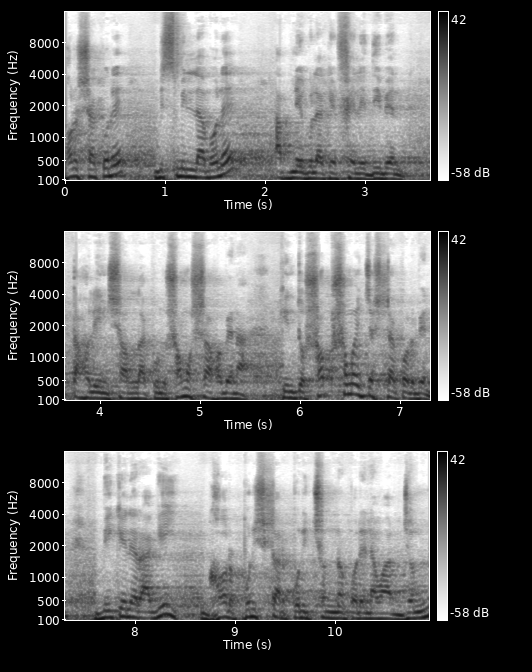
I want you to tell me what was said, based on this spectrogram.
ভরসা করে বিসমিল্লা বলে আপনি এগুলাকে ফেলে দিবেন, তাহলে ইনশাল্লাহ কোনো সমস্যা হবে না। কিন্তু সব সময় চেষ্টা করবেন বিকেলের আগেই ঘর পরিষ্কার পরিচ্ছন্ন করে নেওয়ার জন্য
